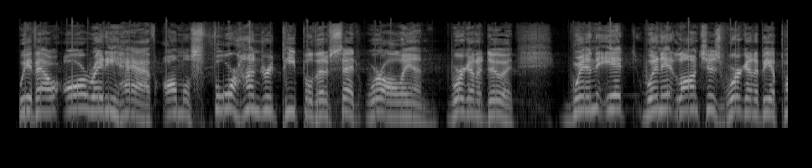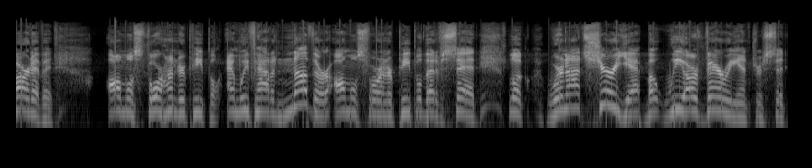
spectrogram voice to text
We have already have almost 400 people that have said we're all in. We're going to do it. When it when it launches, we're going to be a part of it. Almost 400 people. And we've had another almost 400 people that have said, "Look, we're not sure yet, but we are very interested.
